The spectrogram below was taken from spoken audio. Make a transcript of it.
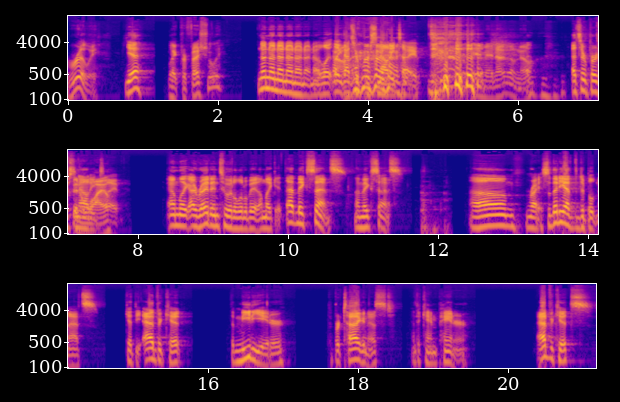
really? Yeah. Like professionally? No, no, no, no, no, no, no. Like, like that's her Oh. personality type. hey, man, I don't know. That's her personality type. And I'm like, I read into it a little bit. I'm like, that makes sense. That makes sense. Um, right. So then you have the diplomats. Get the advocate, the mediator, the protagonist, and the campaigner. Advocates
